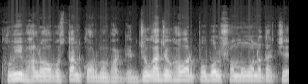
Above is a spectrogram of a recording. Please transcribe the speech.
খুবই ভালো অবস্থান কর্মভাগ্যের। যোগাযোগ হওয়ার প্রবল সম্ভাবনা থাকছে।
